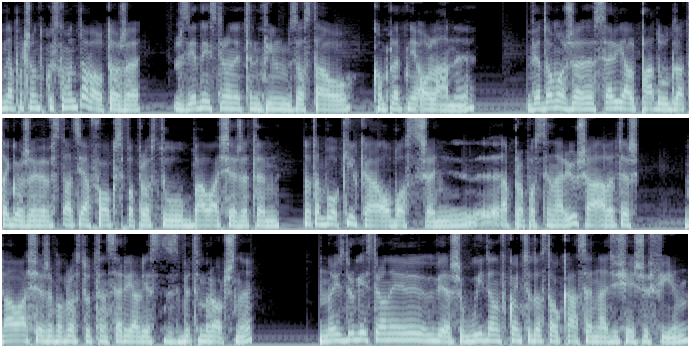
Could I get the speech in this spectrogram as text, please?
na początku skomentował to, że z jednej strony ten film został kompletnie olany. Wiadomo, że serial padł dlatego, że stacja Fox po prostu bała się, że ten. No tam było kilka obostrzeń e, a propos scenariusza, ale też bała się, że po prostu ten serial jest zbyt mroczny. No i z drugiej strony, wiesz, Whedon w końcu dostał kasę na dzisiejszy film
